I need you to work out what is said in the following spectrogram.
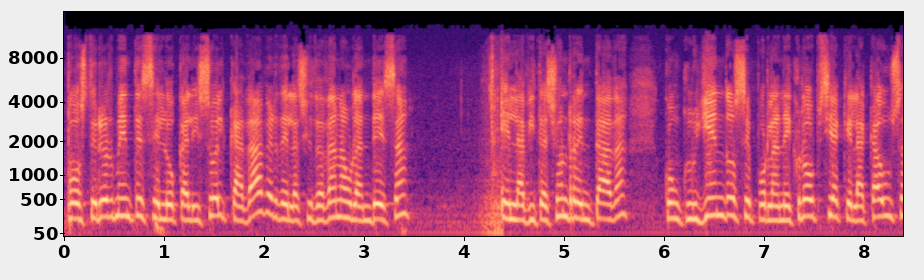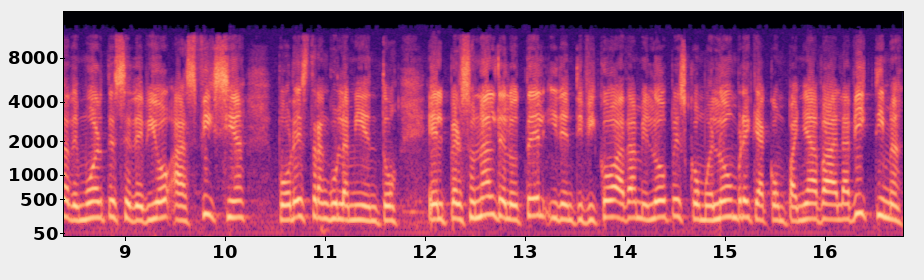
Posteriormente se localizó el cadáver de la ciudadana holandesa en la habitación rentada, concluyéndose por la necropsia que la causa de muerte se debió a asfixia por estrangulamiento. El personal del hotel identificó a Adame López como el hombre que acompañaba a la víctima.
